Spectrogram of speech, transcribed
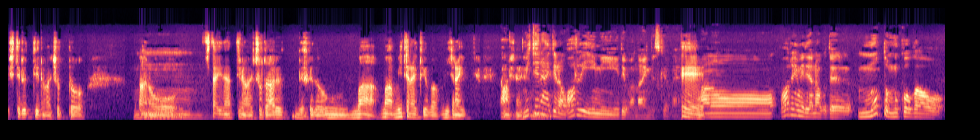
してるっていうのがちょっと、あのうんしたいなっていうのはちょっとあるんですけど、うん、まあ、まあ、見てないといえば見てないかあもしれないね見てないっていうのは悪い意味ではないんですけどね。ええあのー悪い意味ではなくて、もっと向こう側を、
